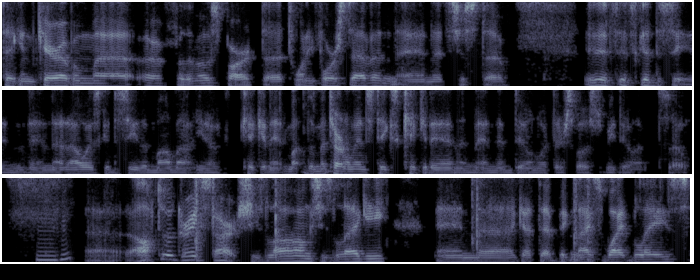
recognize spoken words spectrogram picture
taking care of them uh, uh, for the most part, twenty four seven, and it's just. Uh, it's it's good to see, and, and always good to see the mama, you know, kicking it, the maternal instincts kicking in, and and them doing what they're supposed to be doing. So, hmm uh, off to a great start. She's long, she's leggy, and uh, got that big, nice white blaze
